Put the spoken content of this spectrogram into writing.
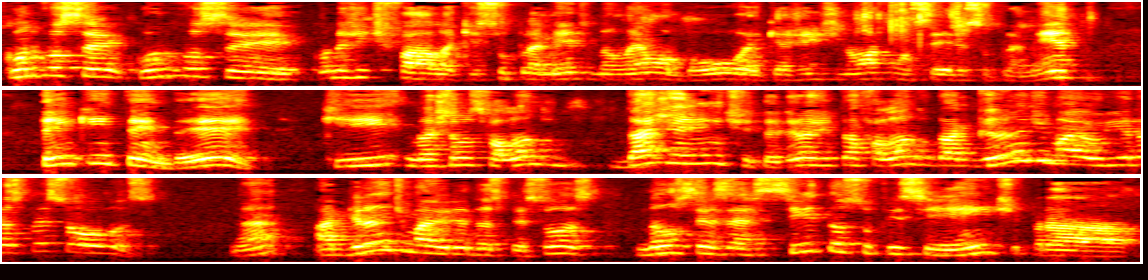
quando você, quando você, quando a gente fala que suplemento não é uma boa e que a gente não aconselha suplemento, tem que entender que nós estamos falando da gente, entendeu? A gente está falando da grande maioria das pessoas, né? A grande maioria das pessoas não se exercita o suficiente para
